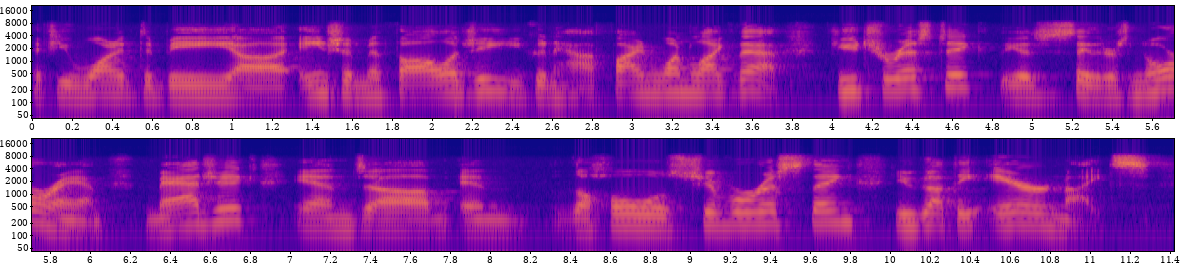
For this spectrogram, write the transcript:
If you want it to be uh, ancient mythology, you can have, find one like that. Futuristic, as you say, there's NORAM, magic, and um, and the whole chivalrous thing. You've got the Air Knights.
